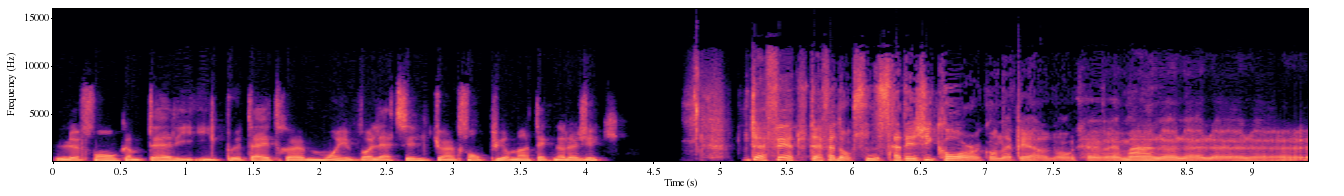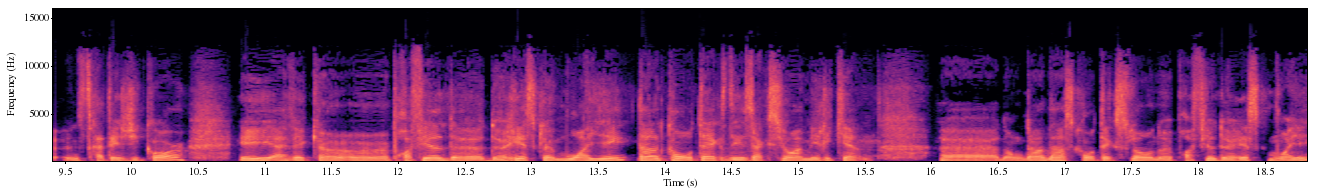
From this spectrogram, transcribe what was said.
le fonds comme tel, il peut être moins volatile qu'un fonds purement technologique? Tout à fait, tout à fait. Donc, c'est une stratégie core qu'on appelle. Donc, euh, vraiment une stratégie core et avec un, profil de, risque moyen dans le contexte des actions américaines. Euh, donc, dans, ce contexte-là, on a un profil de risque moyen.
